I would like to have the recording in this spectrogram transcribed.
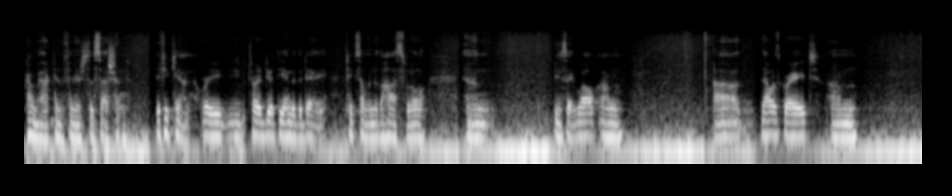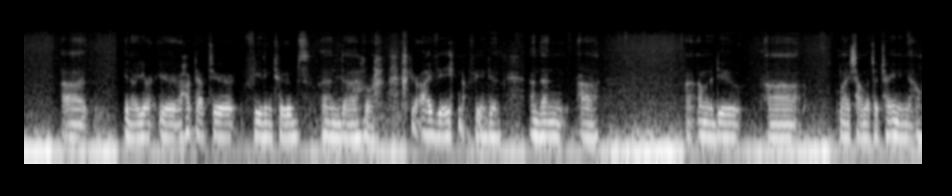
come back and finish the session if you can, or you, you, try to do it at the end of the day. Take someone to the hospital, and you say, "Well, um, uh, that was great. Um, uh, you know, you're you're hooked up to your feeding tubes and uh, or your IV, not feeding tubes, and then." Uh, I, am going to do my shamatha training now.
